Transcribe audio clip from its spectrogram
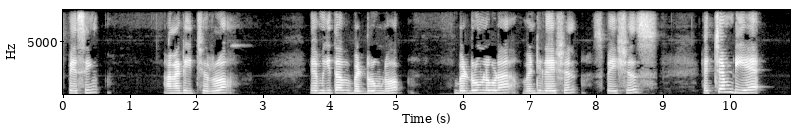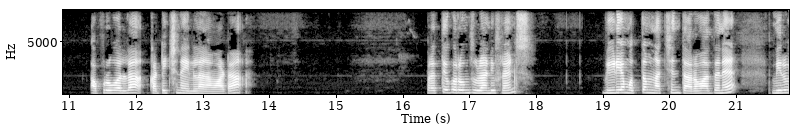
స్పేసింగ్ అన్నట్టు ఇచ్చారు ఇక మిగతా బెడ్రూమ్లో బెడ్రూమ్లో కూడా వెంటిలేషన్ స్పేషియస్ హెచ్ఎండిఏ అప్రూవల్లో కట్టించిన ఇల్లు అన్నమాట. ప్రతి ఒక్క రూమ్ చూడండి ఫ్రెండ్స్. వీడియో మొత్తం నచ్చిన తర్వాతనే మీరు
